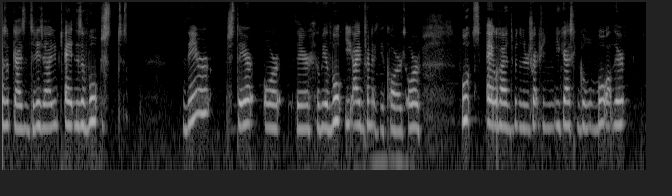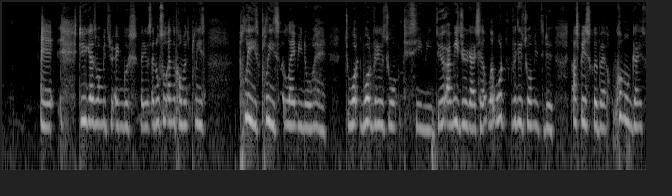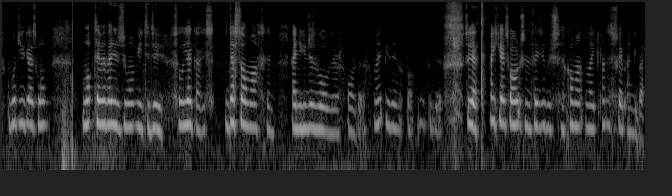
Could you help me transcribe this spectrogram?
what is up guys? In today's video uh, there's a vote just, there just there or there. There'll be a vote find it your cards or votes uh, if I to put them in the description. You guys can go vote up there. Uh, do you guys want me to do English videos? And also in the comments please please please let me know uh, what what videos do you want to see me do? I need your guys help. Like what videos do you want me to do? That's basically about come on guys. What do you guys want what type of videos do you want me to do. So yeah guys, just all I'm asking. And you can just vote there or there. Might be there, but might be there. So yeah, thank you guys for watching the video. Please comment, like, and subscribe, and goodbye.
